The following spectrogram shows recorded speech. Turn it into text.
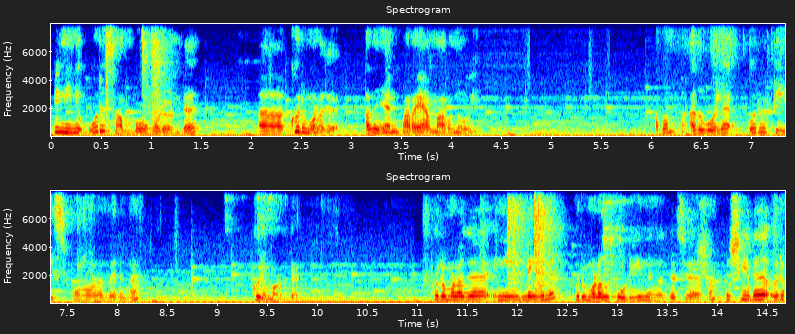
പിന്നെ ഇനി ഒരു സംഭവം കൂടെ ഉണ്ട്. കുരുമുളക്. അത് ഞാൻ പറയാൻ മറന്നുപോയി. അപ്പം അതുപോലെ ഒരു ടീസ്പൂണോളം വരുന്ന കുരുമുളക്. കുരുമുളക് ഇനി ഇല്ലെങ്കിൽ കുരുമുളക് പൊടിയും നിങ്ങൾക്ക് ചേർക്കാം. പക്ഷെ ഇത് ഒരു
